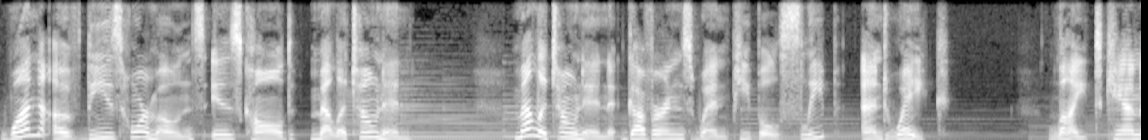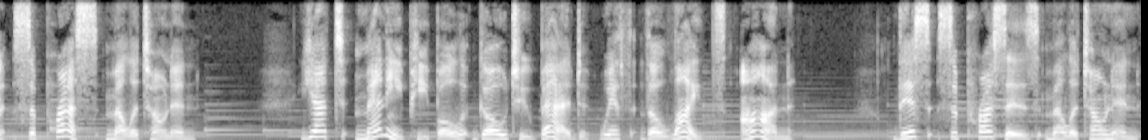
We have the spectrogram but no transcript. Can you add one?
One of these hormones is called melatonin. Melatonin governs when people sleep and wake. Light can suppress melatonin. Yet many people go to bed with the lights on. This suppresses melatonin.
